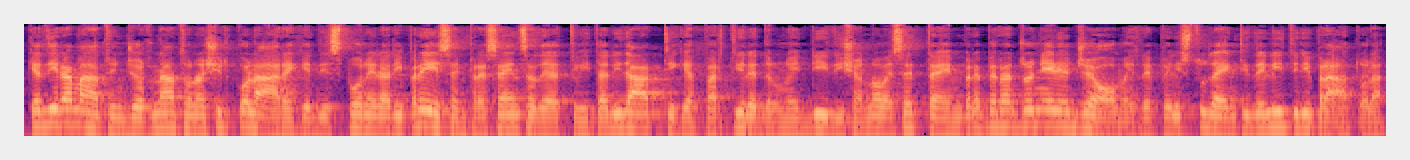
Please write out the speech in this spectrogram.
che ha diramato in giornata una circolare che dispone la ripresa in presenza delle attività didattiche a partire da lunedì 19 settembre per ragionieri e geometri e per gli studenti dell'ITI di Pratola.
